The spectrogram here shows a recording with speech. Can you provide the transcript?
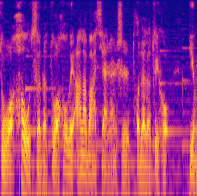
左后侧的左后卫阿拉巴显然是拖在了最后，并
